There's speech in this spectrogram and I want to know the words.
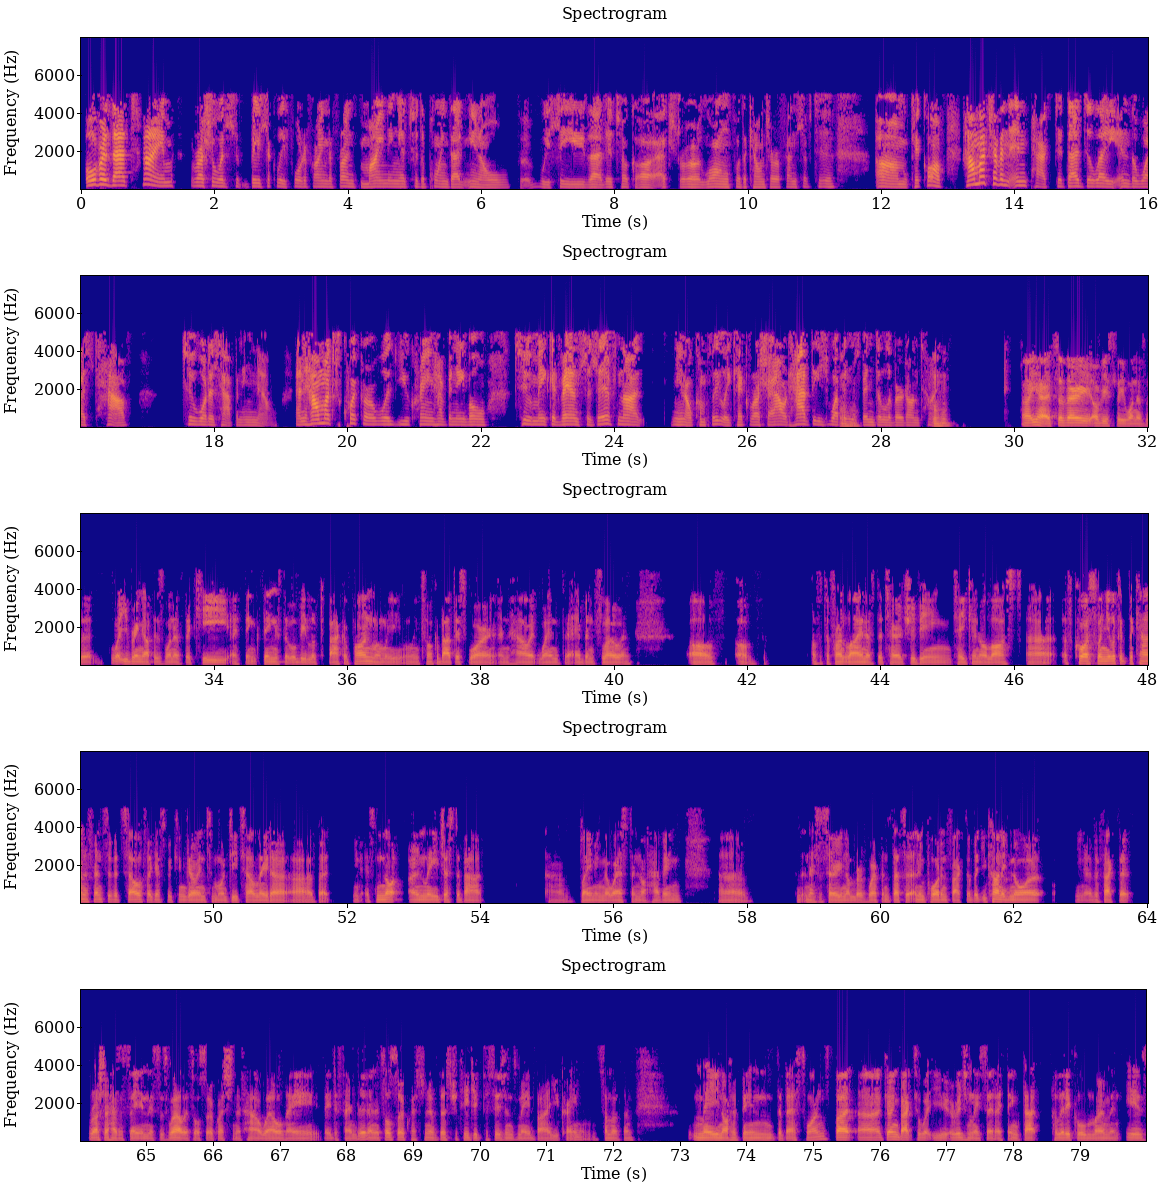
Over that time, Russia was basically fortifying the front, mining it to the point that, you know, we see that it took uh, extra long for the counteroffensive to um, kick off. How much of an impact did that delay in the West have to what is happening now? And how much quicker would Ukraine have been able to make advances, if not, you know, completely kick Russia out, had these weapons mm-hmm. been delivered on time? Mm-hmm. Uh, yeah, it's a very obviously one of the what you bring up is one of the key, I think, things that will be looked back upon when we when we talk about this war and how it went, the ebb and flow and of of of the front line of the territory being taken or lost. Uh, of course, when you look at the counteroffensive itself, I guess we can go into more detail later. Uh, but you know, it's not only just about uh, blaming the West and not having uh, the necessary number of weapons. That's a, an important factor, but you can't ignore, you know, the fact that Russia has a say in this as well. It's also a question of how well they they defend it, and it's also a question of the strategic decisions made by Ukraine, and some of them may not have been the best ones. But uh, going back to what you originally said, I think that political moment is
